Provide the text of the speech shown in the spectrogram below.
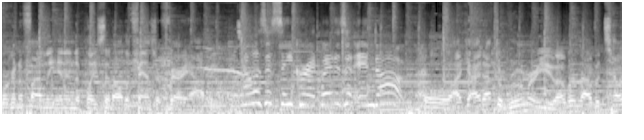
we're going to finally end in a place that all the fans are very happy. Tell us a secret. Where does it end up? Oh, I, would have to rumor you. I would, I would tell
